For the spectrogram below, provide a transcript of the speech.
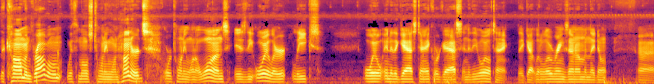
the common problem with most 2100s or 2101s is the oiler leaks oil into the gas tank or gas into the oil tank. They've got little O-rings in them and they don't, uh,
